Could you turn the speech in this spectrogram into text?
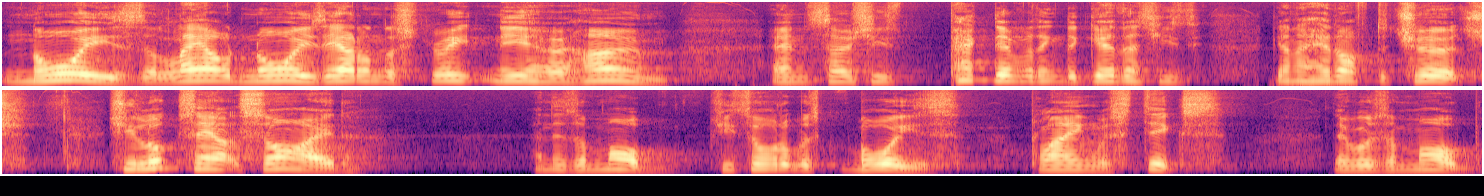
noise, a loud noise out on the street near her home. And so she's packed everything together. She's going to head off to church. She looks outside and there's a mob. She thought it was boys playing with sticks. There was a mob.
